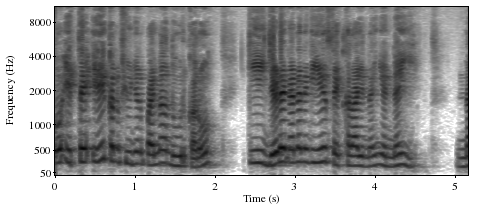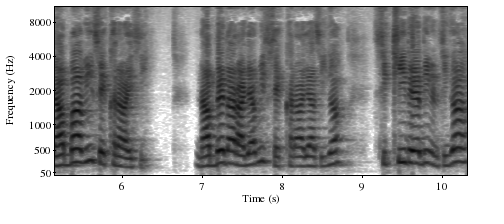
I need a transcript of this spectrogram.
ਸੋ ਇੱਥੇ ਇਹ ਕਨਫਿਊਜ਼ਨ ਪਹਿਲਾਂ ਦੂਰ ਕਰੋ ਕਿ ਜਿਹੜੇ ਕਹਿੰਦੇ ਨੇ ਕਿ ਇਹ ਸਿੱਖ ਰਾਜ ਨਹੀਂ ਹੈ, ਨਹੀਂ। ਨਾਭਾ ਵੀ ਸਿੱਖ ਰਾਜ ਸੀ। ਨਾਭੇ ਦਾ ਰਾਜਾ ਵੀ ਸਿੱਖ ਰਾਜਾ ਸੀਗਾ, ਸਿੱਖੀ ਦੇ ਅਧੀਨ ਸੀਗਾ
